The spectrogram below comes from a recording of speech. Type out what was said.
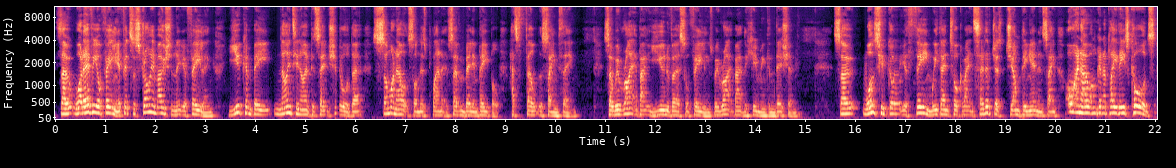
So, whatever you're feeling, if it's a strong emotion that you're feeling, you can be 99% sure that someone else on this planet of 7 billion people has felt the same thing. So, we write about universal feelings, we write about the human condition. So once you've got your theme, we then talk about instead of just jumping in and saying, "Oh, I know, I'm going to play these chords,"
